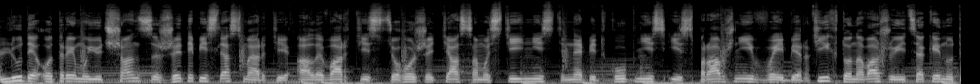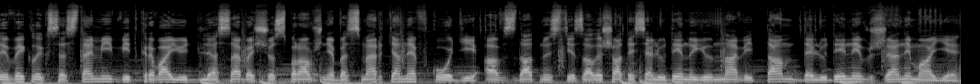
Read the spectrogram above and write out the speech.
Люди отримують шанс жити після смерті, але вартість цього життя самостійність, непідкупність і справжній вибір. Ті, хто наважується кинути виклик системі, відкривають для себе, що справжнє безсмертя не в коді, а в здатності залишатися людиною навіть там, де людини вже немає.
